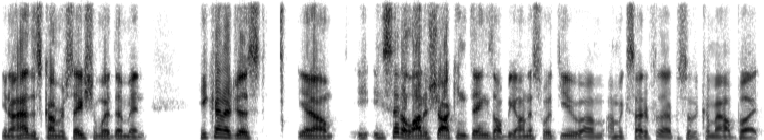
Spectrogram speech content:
you know I had this conversation with him and he kind of just you know he, he said a lot of shocking things. I'll be honest with you. Um, I'm excited for that episode to come out, but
